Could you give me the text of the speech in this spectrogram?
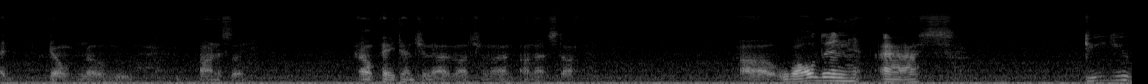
I don't know who, honestly. I don't pay attention that much on that, on that stuff. Uh, Walden asks, do you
